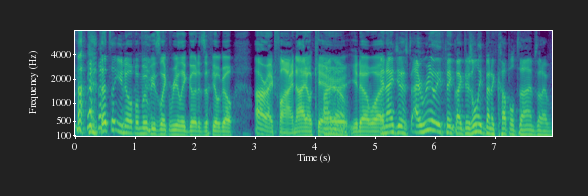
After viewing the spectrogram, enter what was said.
that's how you know if a movie's like really good, is if you'll go, all right, fine, I don't care. I know. You know what? And I just, I really think like there's only been a couple times that I've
